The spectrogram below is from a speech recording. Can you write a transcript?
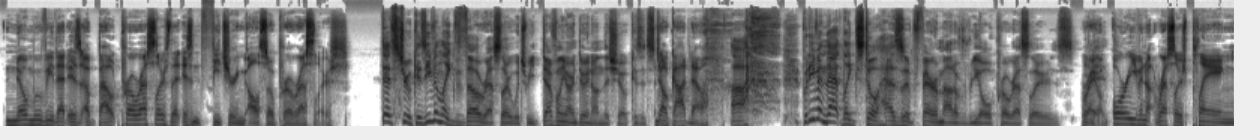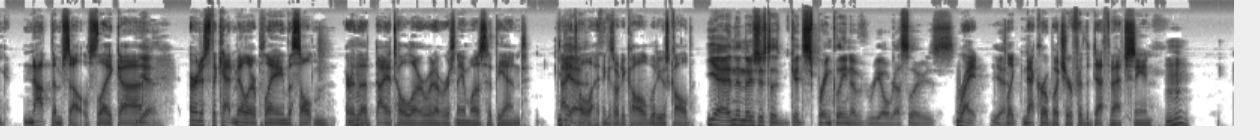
no movie that is about pro wrestlers that isn't featuring also pro wrestlers. That's true because even like the wrestler, which we definitely aren't doing on this show because it's Oh, God, no. Uh, but even that like still has a fair amount of real pro wrestlers, Right. Or even wrestlers playing not themselves, like uh, yeah, Ernest the Cat Miller playing the Sultan or the Ayatollah or whatever his name was at the end. Mm-hmm. Yeah. Ayatollah, I think is what he called what he was called. yeah, and then there's just a good sprinkling of real wrestlers. Right. Yeah. Like Necro Butcher for the deathmatch scene. Mm-hmm.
